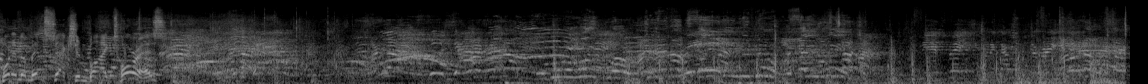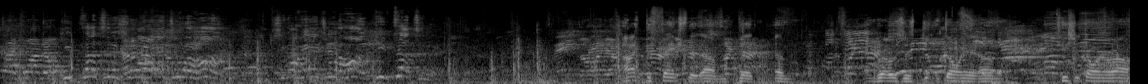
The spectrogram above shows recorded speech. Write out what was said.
put in the midsection by Torres. I like the feints that um, that um, Rose is throwing it, um, Tecia throwing around.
